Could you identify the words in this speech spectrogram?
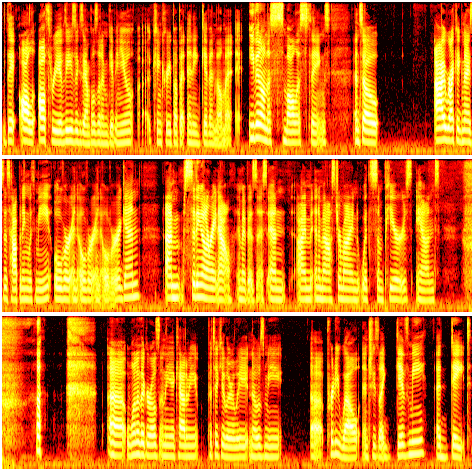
They all all three of these examples that I'm giving you uh, can creep up at any given moment, even on the smallest things. And so I recognize this happening with me over and over and over again. I'm sitting on it right now in my business and I'm in a mastermind with some peers and uh, one of the girls in the academy particularly knows me uh, pretty well and she's like give me a date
